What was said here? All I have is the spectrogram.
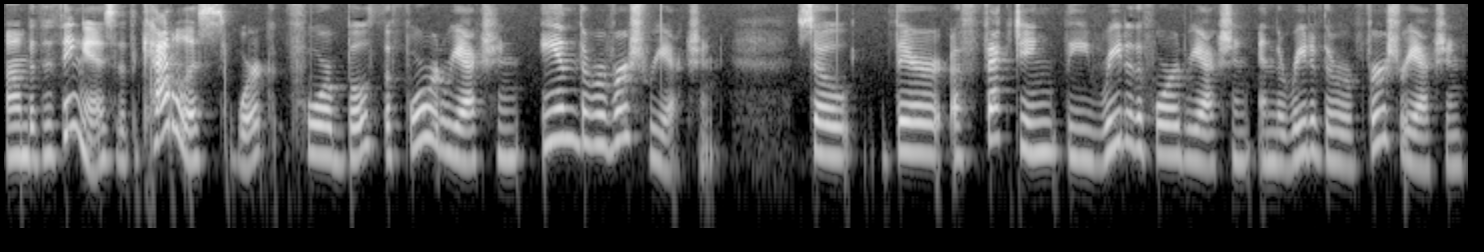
Um, but the thing is that the catalysts work for both the forward reaction and the reverse reaction. So they're affecting the rate of the forward reaction and the rate of the reverse reaction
